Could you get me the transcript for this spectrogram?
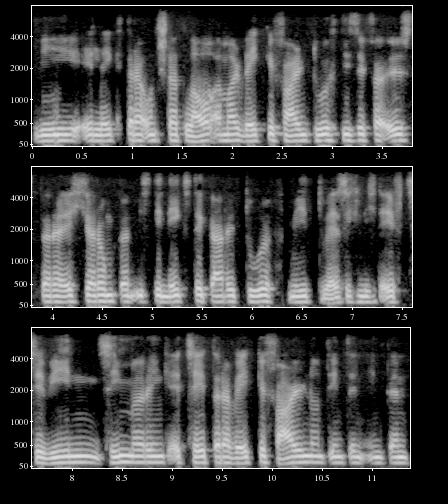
wie Elektra und Stadtlau einmal weggefallen durch diese Verösterreicherung. Dann ist die nächste Garnitur mit, weiß ich nicht, FC Wien, Simmering etc. weggefallen und in den, in den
